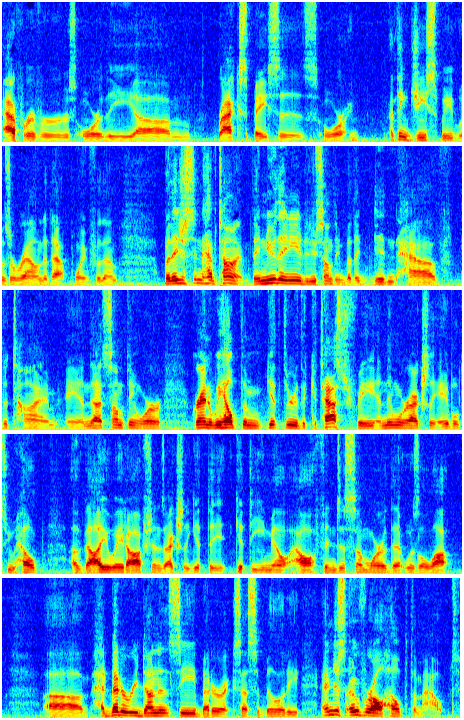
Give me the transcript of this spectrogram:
AppRivers or the um, Rackspaces, or I think G Suite was around at that point for them, but they just didn't have time. They knew they needed to do something, but they didn't have the time. And that's something where, granted, we helped them get through the catastrophe, and then we're actually able to help evaluate options, actually get the get the email off into somewhere that was a lot uh, had better redundancy, better accessibility, and just overall help them out.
